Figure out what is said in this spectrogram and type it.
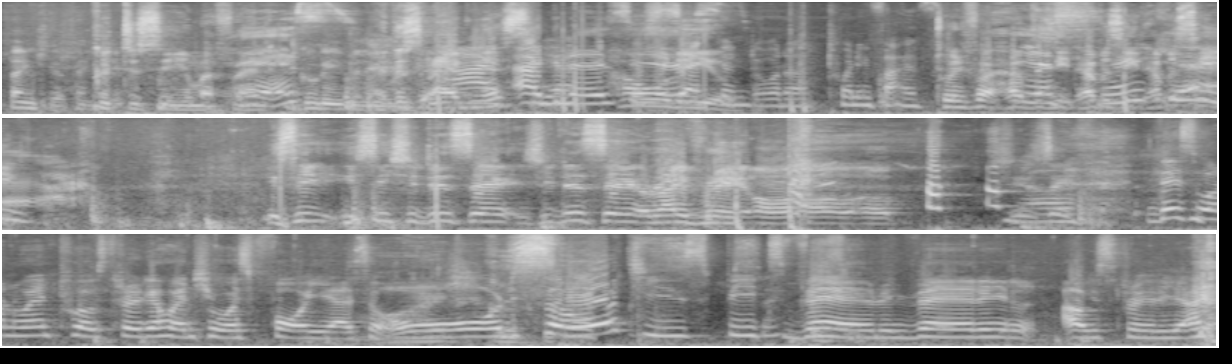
Thank you, thank good you. to see you, my friend. Yes. Good evening. This is Agnes. Agnes. How old are yes. you? Second daughter, 25. 25. Have a Yes, seat. Have a seat. Have a yeah. seat. You see, you see, she didn't say, she didn't say rivalry or, or, or she No. This one went to Australia when she was four years oh, old, so she speaks very, very Australian.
